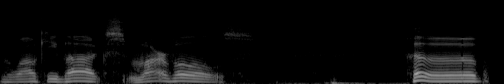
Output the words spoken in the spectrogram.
Milwaukee Bucks, Marvels. Hope.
